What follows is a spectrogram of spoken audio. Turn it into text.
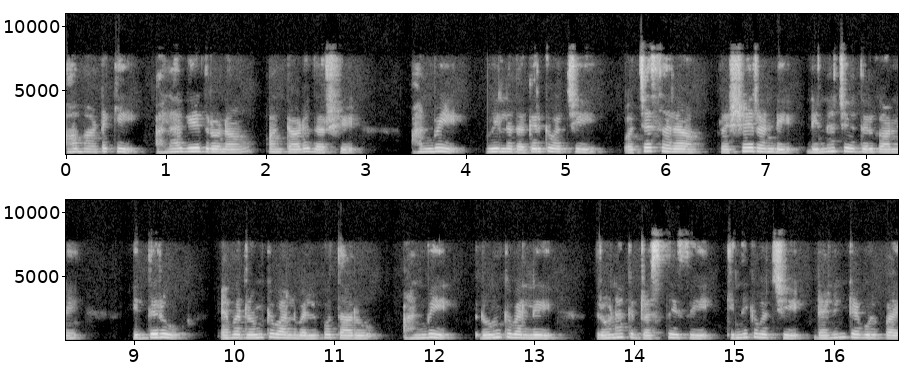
ఆ మాటకి అలాగే ద్రోణ అంటాడు దర్శి. అన్వి వీళ్ళ దగ్గరికి వచ్చి వచ్చేసారా? ఫ్రెష్ అయ్యి రండి. డిన్నర్ చేద్దరు కానీ ఇద్దరు ఎవరి రూమ్కి వాళ్ళు వెళ్ళిపోతారు? అన్వి రూమ్కి వెళ్ళి ద్రోణకి డ్రెస్ తీసి కిందికి వచ్చి డైనింగ్ టేబుల్పై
